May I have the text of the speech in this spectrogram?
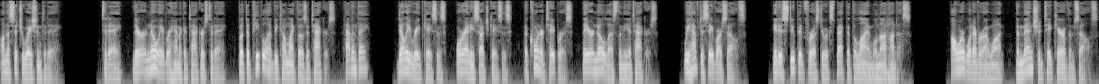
On the situation today. Today, there are no Abrahamic attackers today, but the people have become like those attackers, haven't they? Delhi rape cases, or any such cases, the Kathua rapists, they are no less than the attackers. We have to save ourselves. It is stupid for us to expect that the lion will not hunt us. I'll wear whatever I want, the men should take care of themselves.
